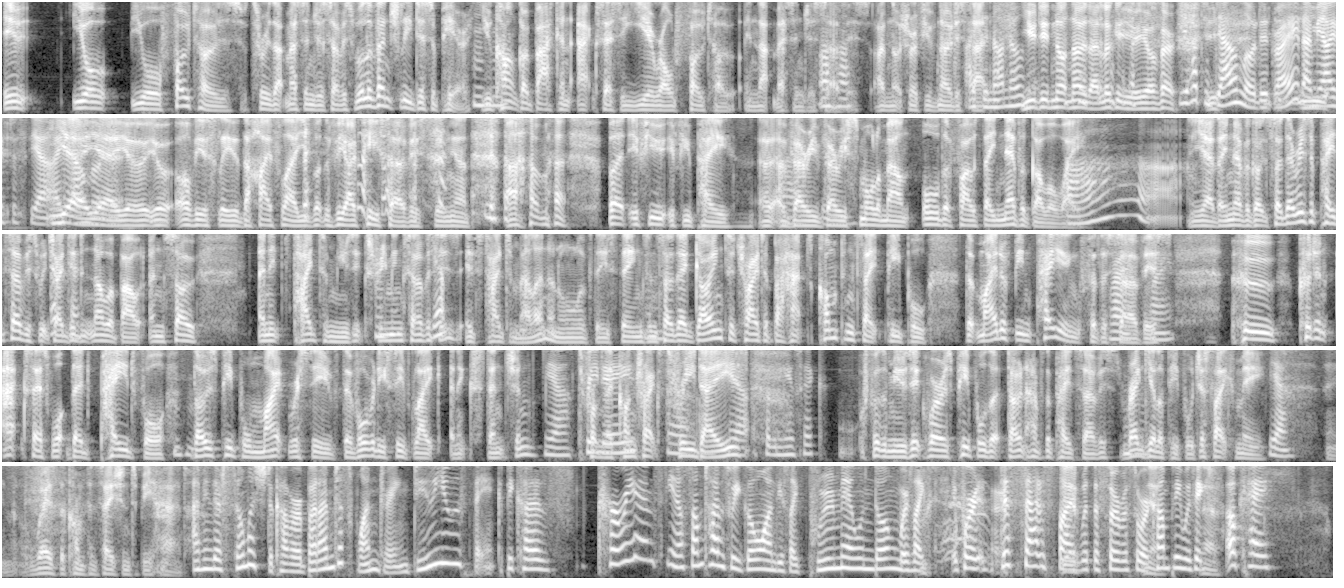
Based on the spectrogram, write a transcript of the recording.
it, your your photos through that messenger service will eventually disappear. Mm-hmm. You can't go back and access a year old photo in that messenger service. I'm not sure if you've noticed Uh-huh. I that. did not know You that. did not know that. Look at you. You're very. You had to download it, right? I mean, I just, yeah. I yeah, yeah. it. You're, you're obviously the high flyer. You've got the VIP service, and yeah. um, but if you if you pay a, a very very small amount, all the files they never go away. Ah. Yeah, they never go. So there is a paid service which I didn't know about, and so. And it's tied to music streaming Mm-hmm. services. It's tied to Melon and all of these things. And so they're going to try to perhaps compensate people that might have been paying for the service. who couldn't access what they'd paid for, Mm-hmm. those people might receive, they've already received like an extension Yeah, from days. their contracts, Yeah, three days yeah, for the music. for the music, whereas people that don't have the paid service, regular people, just like me, Mm-hmm. Yeah. where's the compensation to be had? I mean, there's so much to cover, but I'm just wondering, do you think because Koreans, you know, sometimes we go on these like 불매운동, where like if we're dissatisfied Yeah. with the service or a Yeah. company, we say, Yeah. okay.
